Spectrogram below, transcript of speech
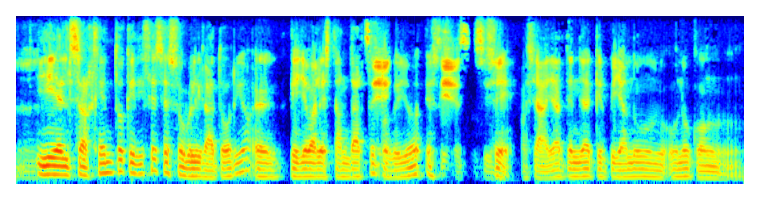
Ah. Y el sargento que dices es obligatorio, el que lleva el estandarte, porque yo sí, sí, o sea, ya tendría que ir pillando uno con,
